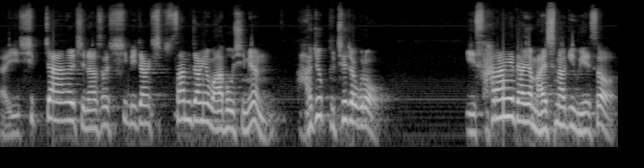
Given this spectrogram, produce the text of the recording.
아, 이 10장을 지나서 12장, 13장에 와 보시면 아주 구체적으로 이 사랑에 대하여 말씀하기 위해서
